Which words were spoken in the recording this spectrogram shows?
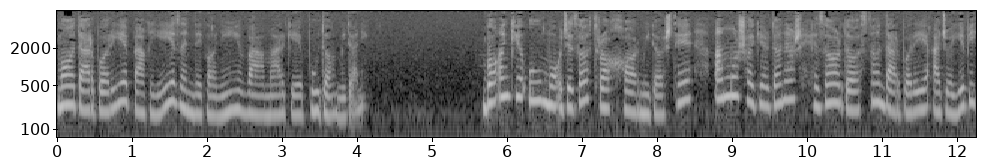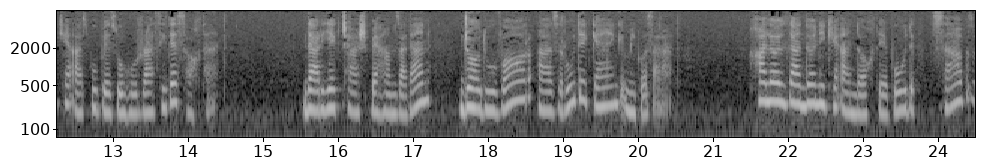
ما درباره بقیه زندگانی و مرگ بودا می‌دانیم. با آنکه او معجزات را خار می داشته اما شاگردانش هزار داستان درباره عجایبی که از او به ظهور رسیده ساختند در یک چشم به هم زدن جادووار از رود گنگ میگذرد خلال دندانی که انداخته بود سبز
